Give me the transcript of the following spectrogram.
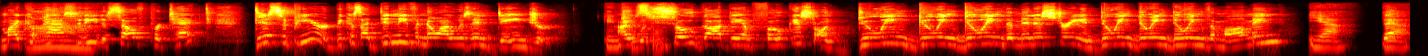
My capacity Ah. to self protect disappeared because I didn't even know I was in danger. I was so goddamn focused on doing, doing, doing the ministry and doing, doing, doing the momming. yeah. yeah.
